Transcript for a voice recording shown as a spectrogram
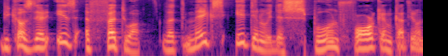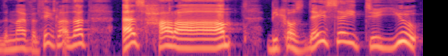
because there is a fatwa that makes eating with a spoon, fork, and cutting with a knife and things like that as haram because they say to you,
